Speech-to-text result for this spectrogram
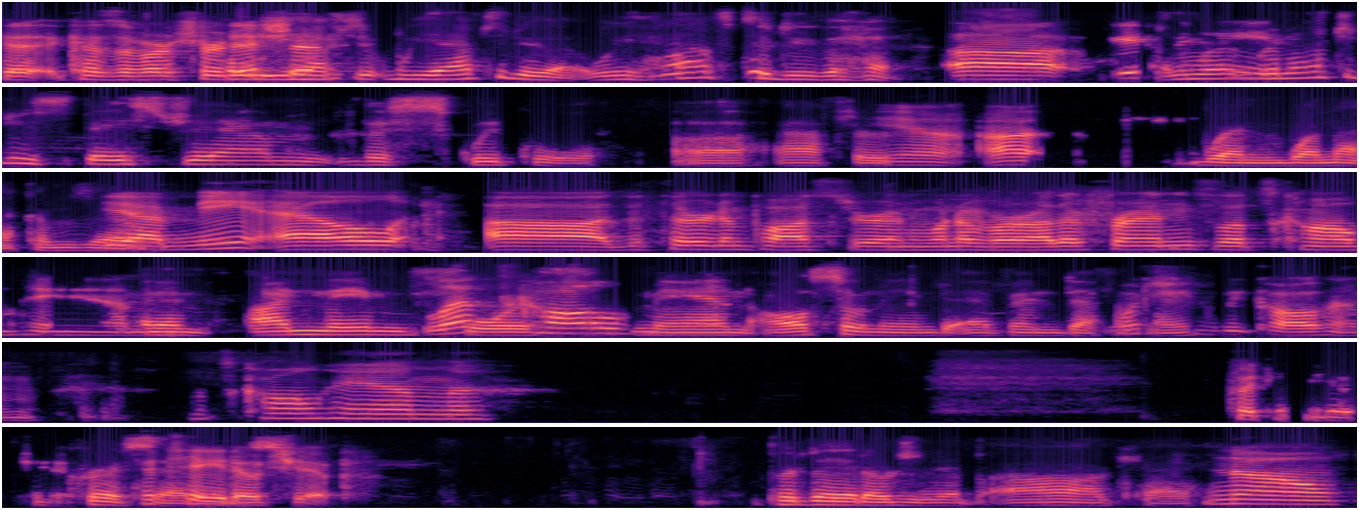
because of our Oh, we tradition. have to we have to do that. We have to do that. Uh, And we're, we're gonna have to do Space Jam the Squeakquel uh after yeah, uh, when when that comes out. yeah. Me, L, uh, the third imposter, and one of our other friends. Let's call him. And an unnamed Let's fourth call man, him- also named Evan, Definitely. What should we call him? Let's call him potato chip. Chris Potato Evans. chip. Potato chip. Ah, okay. No,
